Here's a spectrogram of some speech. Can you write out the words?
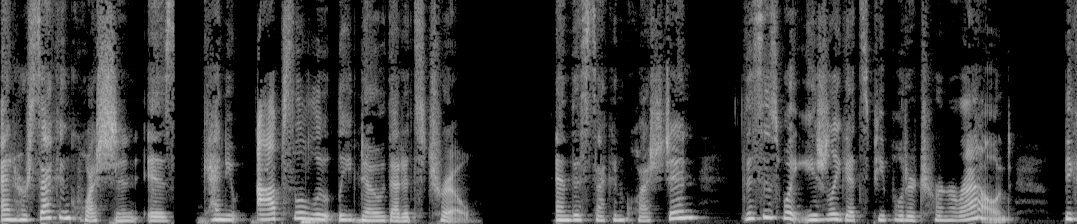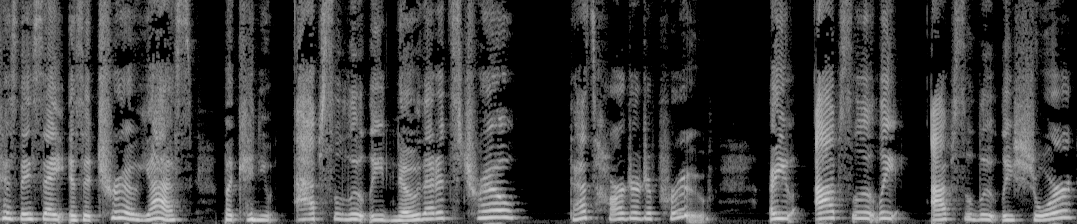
And her second question is, Can you absolutely know that it's true? And the second question, this is what usually gets people to turn around because they say, is it true? Yes. But can you absolutely know that it's true? That's harder to prove. Are you absolutely, absolutely sure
